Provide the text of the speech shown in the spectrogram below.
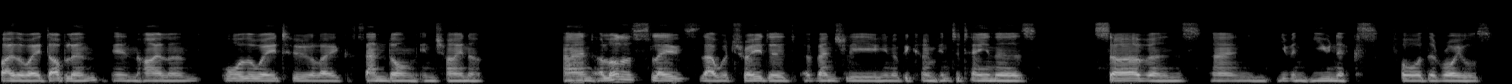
by the way, Dublin in Ireland, all the way to like Shandong in China. And a lot of slaves that were traded eventually, you know, became entertainers, servants, and even eunuchs for the royals,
